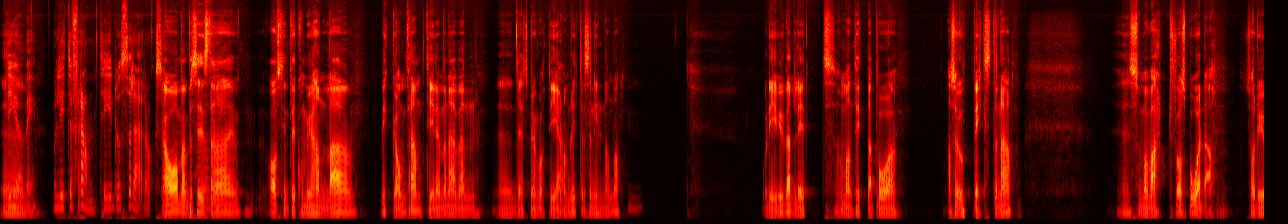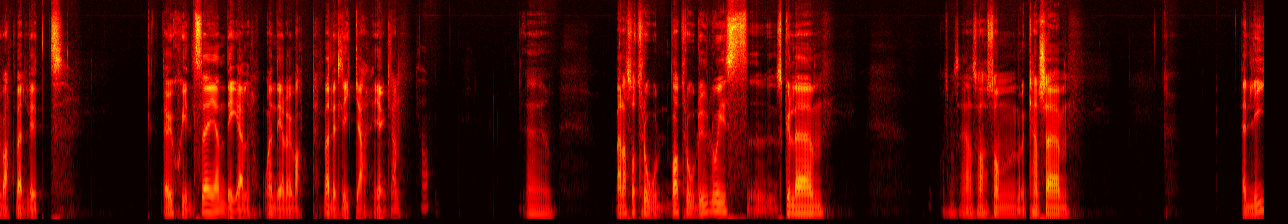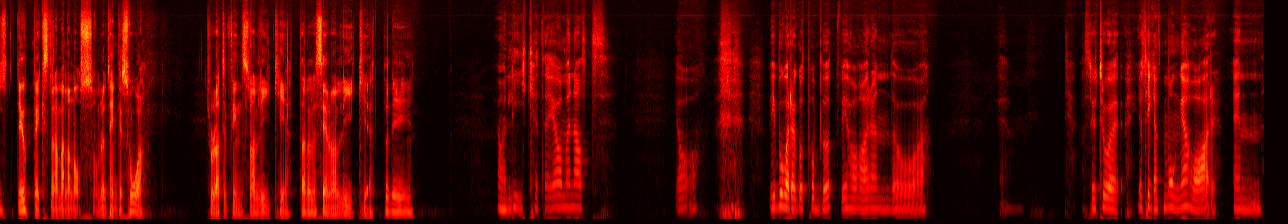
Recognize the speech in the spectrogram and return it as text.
Det gör Eh, vi. Och lite framtid och sådär också. Ja, men precis. Det här avsnittet kommer ju handla mycket om framtiden men även eh, det som jag gått igenom lite sen innan då. Mm. Och det är ju väldigt, om man tittar på alltså uppväxterna eh, som har varit för oss båda så har det ju varit väldigt det har ju skilt sig en del och en del har ju varit väldigt lika egentligen. Ja. Eh, Men alltså tror, vad tror du Louise eh, skulle vad ska man säga, alltså, som kanske är likt i uppväxterna mellan oss om du tänker så? Tror du att det finns några likheter eller ser du några likheter i Ja, likheter. Ja, men att... Ja. vi båda har gått på BUP. Vi har ändå... Eh, alltså jag tror... Jag tänker att många har en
